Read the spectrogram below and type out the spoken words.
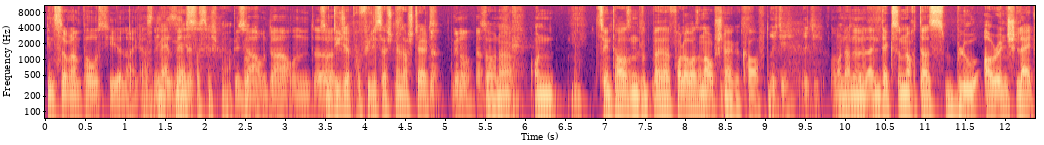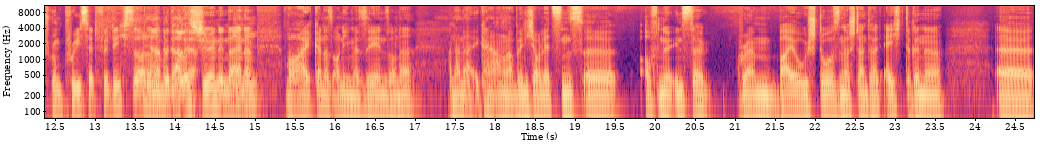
Instagram-Post hier, like, hast du nicht mehr, gesehen. Mehr ist das nicht mehr. Bin so, da und da und. Äh, so ein DJ-Profil ist ja schnell erstellt. Ja, genau. Ja. So, ne? Und 10.000 äh, Follower sind auch schnell gekauft. Richtig, richtig. Und, und dann äh, entdeckst du noch das Blue-Orange Lightroom Preset für dich, so, damit genau, alles schön in einem. Mhm. Boah, ich kann das auch nicht mehr sehen, so, ne? Und dann, äh, keine Ahnung, da bin ich auch letztens äh, auf eine Instagram-Bio gestoßen, da stand halt echt drinne, äh,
